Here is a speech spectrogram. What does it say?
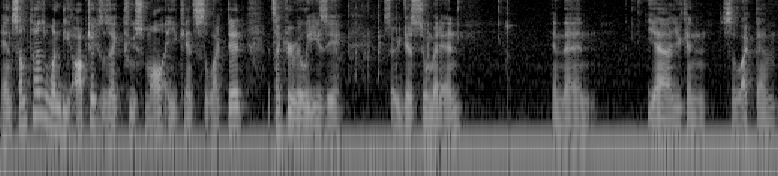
And sometimes when the object is like too small and you can't select it it's actually really easy. So you just zoom it in and then yeah you can select them.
